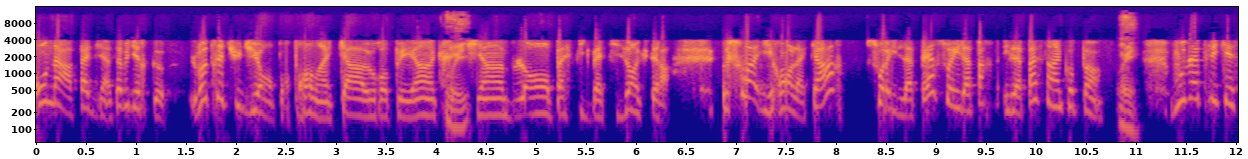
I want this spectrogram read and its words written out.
On n'a pas de bien. Ça veut dire que votre étudiant, pour prendre un cas européen, chrétien, blanc, pas stigmatisant, etc., soit il rend la carte, soit il la perd, soit il la, il la passe à un copain. Oui. Vous appliquez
